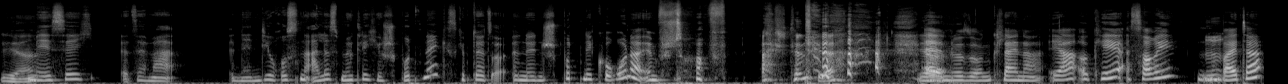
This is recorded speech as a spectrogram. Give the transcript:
Ja. mäßig, sag mal, nennen die Russen alles mögliche Sputnik? Es gibt ja jetzt den Sputnik-Corona-Impfstoff. Ach, stimmt, ja. ja. Äh, nur so ein kleiner. Ja, okay, sorry. Weiter.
